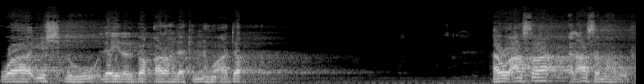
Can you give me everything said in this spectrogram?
ويشبه ذيل البقرة لكنه أدق. أو عصا العصا معروف.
